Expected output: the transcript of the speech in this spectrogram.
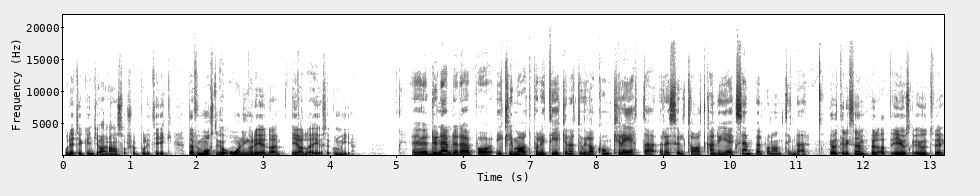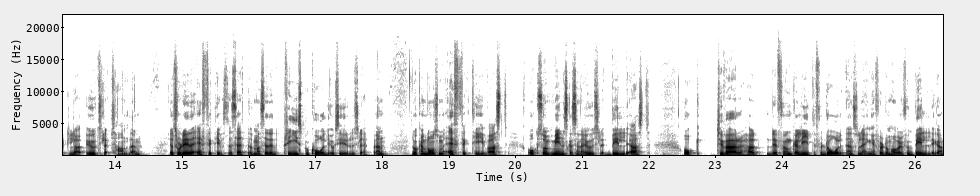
Och det tycker inte jag är en ansvarsfull politik. Därför måste vi ha ordning och reda i alla EUs ekonomier. Eh, du nämnde där på, i klimatpolitiken att du vill ha konkreta resultat. Kan du ge exempel på någonting där? Jag vill till exempel att EU ska utveckla utsläppshandeln. Jag tror det är det effektivaste sättet. Man sätter ett pris på koldioxidutsläppen. Då kan de som är effektivast också minska sina utsläpp billigast. Och tyvärr har det funkat lite för dåligt än så länge, för de har varit för billiga.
